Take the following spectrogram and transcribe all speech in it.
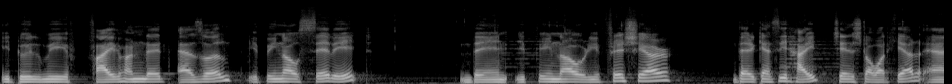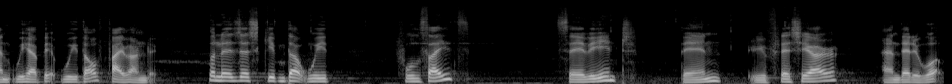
it will be 500 as well. If we now save it then if we now refresh here there you can see height changed over here and we have a width of 500 so let's just keep the width full size save it then refresh here and there you go.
